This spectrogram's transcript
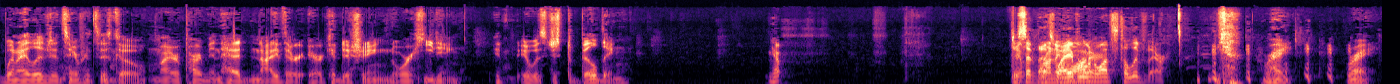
when I lived in San Francisco, my apartment had neither air conditioning nor heating. It it was just a building. Yep. Just Yep, had That's running why everyone wants to live there. right. Right.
